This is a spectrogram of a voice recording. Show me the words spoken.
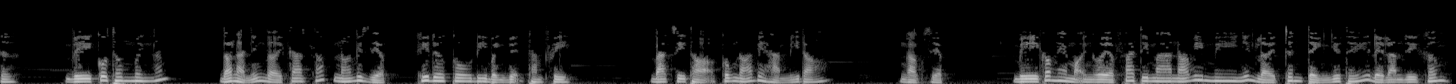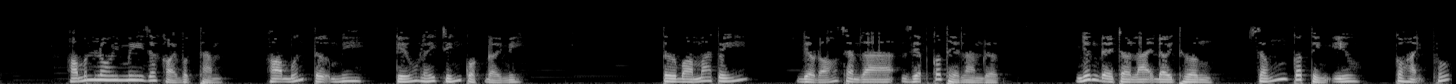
sư. Vì cô thông minh lắm. Đó là những lời ca sóc nói với Diệp khi đưa cô đi bệnh viện thăm Phi. Bác sĩ Thọ cũng nói với hàm ý đó. Ngọc Diệp, vì có nghe mọi người ở Fatima nói với Mi những lời chân tình như thế để làm gì không? Họ muốn lôi Mi ra khỏi vực thẳm, họ muốn tự Mi cứu lấy chính cuộc đời Mi. Từ bỏ ma túy, điều đó xem ra Diệp có thể làm được. Nhưng để trở lại đời thường, sống có tình yêu, có hạnh phúc,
